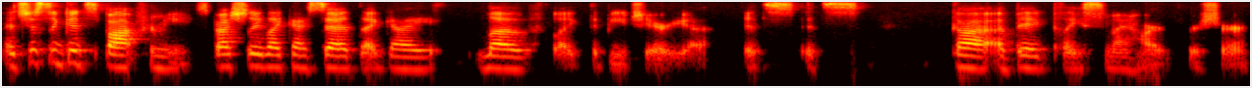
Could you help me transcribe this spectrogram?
it's just a good spot for me. Especially like I said, like I love like the beach area. It's it's got a big place in my heart for sure.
